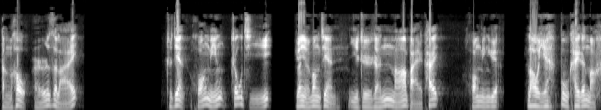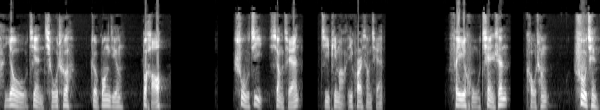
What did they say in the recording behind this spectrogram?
等候儿子来。只见黄明、周几远远望见一支人马摆开。黄明曰：“老爷不开人马，又见囚车，这光景不好。”数骑向前，几匹马一块向前。飞虎欠身，口称：“父亲，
